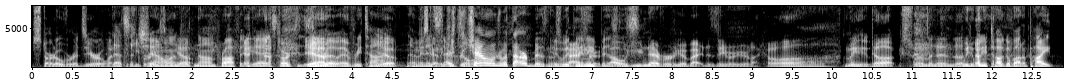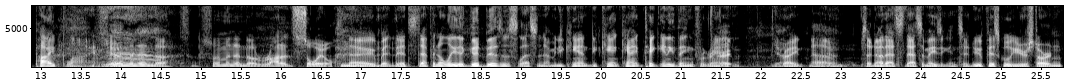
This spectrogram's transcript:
start over at zero and That's have a to keep raising. challenge Yep. with nonprofit. Yeah, it starts at Yeah. zero every time. Yep. I mean, just it's, gotta That's the going. challenge with our business. With any Patrick. Oh, you never go back to zero. You're like, oh, me duck swimming in the we, we talk about a pipe pipeline. swimming in the swimming in the rotted soil. No, but it's definitely a good business lesson. I mean, you can't you can't, can't take anything for granted. Right. Yeah. Right. Um, So no, that's that's amazing. And so new fiscal year starting.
